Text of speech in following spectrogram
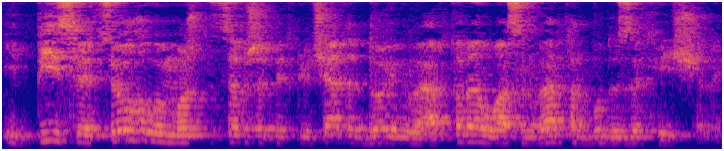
І після цього ви можете це вже підключати до інвертора. У вас інвертор буде захищений.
